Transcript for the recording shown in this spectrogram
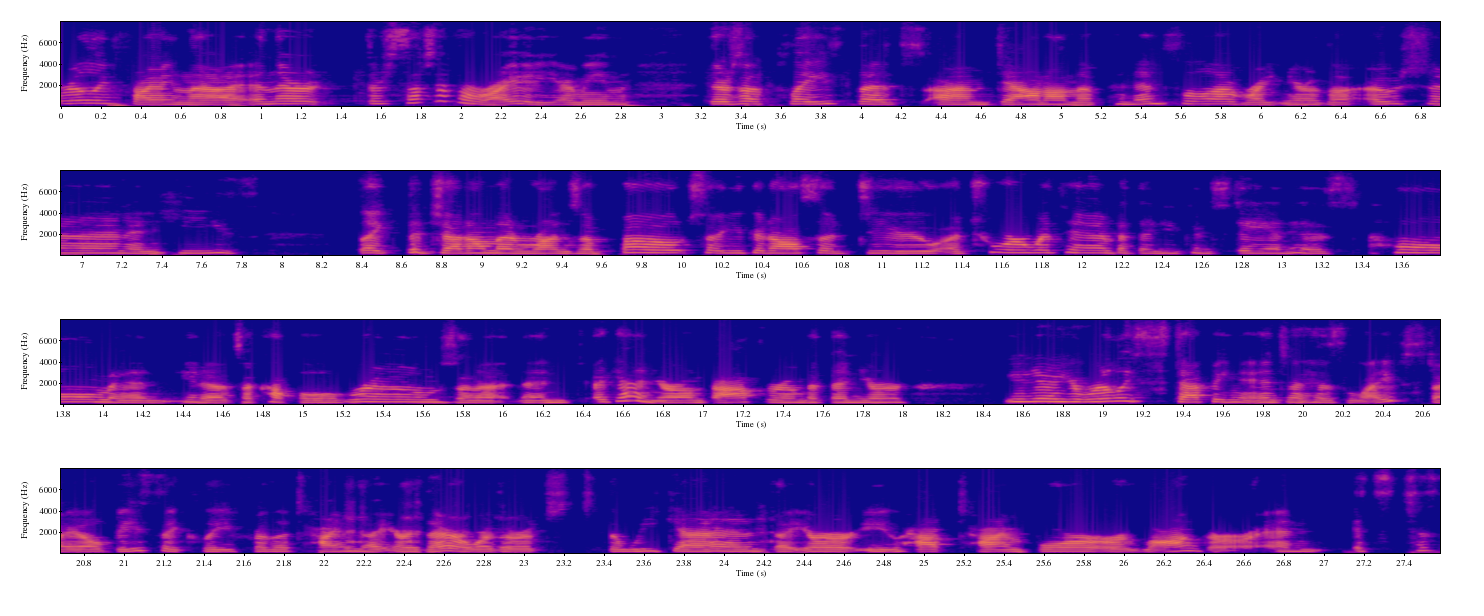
really find that, and there there's such a variety. I mean, there's a place that's um, down on the peninsula, right near the ocean, and he's like the gentleman runs a boat, so you could also do a tour with him. But then you can stay in his home, and you know it's a couple of rooms, and a, and again your own bathroom. But then you're you know you're really stepping into his lifestyle basically for the time that you're there whether it's the weekend that you're you have time for or longer. And it's just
